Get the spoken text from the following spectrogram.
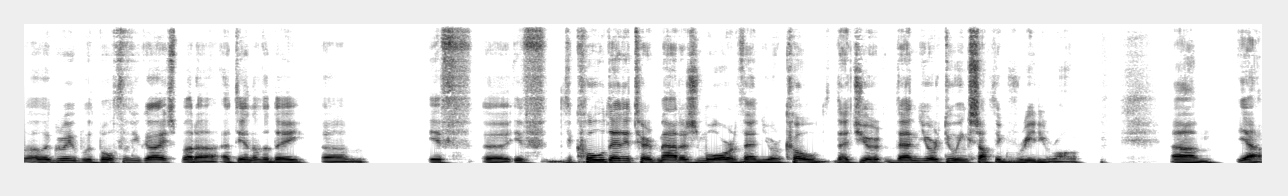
uh, agree with both of you guys. But uh, at the end of the day, um, if uh, if the code editor matters more than your code, that you're then you're doing something really wrong. um, yeah.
